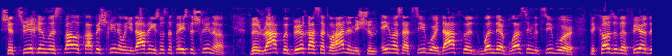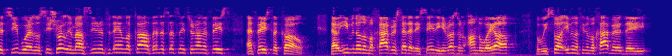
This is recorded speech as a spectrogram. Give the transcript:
Shetzrichim. When you're davening, you're supposed to face the shchina. V'rak hakohanim mishum emas. Dafka, when they're blessing the tzibur, because of the fear of the tzibur, as we'll see shortly, malzirim p'neim lakal, then the they turn on and face, and face the kol. Now, even though the Mechaber said that they say the Hirazon on the way up, but we saw even the Mechaber, they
